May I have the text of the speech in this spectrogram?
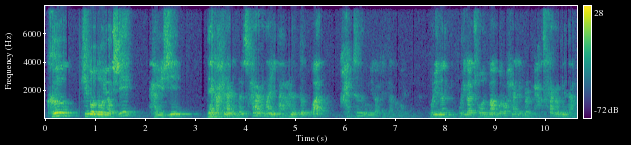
그 기도도 역시 다윗이 내가 하나님을 사랑하나이다 하는 뜻과 같은 의미가 된다고 말입니다. 우리는 우리가 좋은 마음으로 하나님을 막 사랑합니다.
